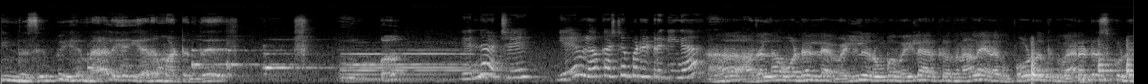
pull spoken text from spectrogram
இந்த சிப்பு ஏன் மேலேயே ஏற மாட்டேங்குது. ஆ, என்னாச்சு? ஏன் இவ்வளோ கஷ்டப்பட்டுட்டு இருக்கீங்க? அதெல்லாம் ஒன்றும் இல்லை. வெளியில ரொம்ப வெயிலா இருக்கிறதுனால எனக்கு போடுறதுக்கு வேற ட்ரெஸ் கொடு.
